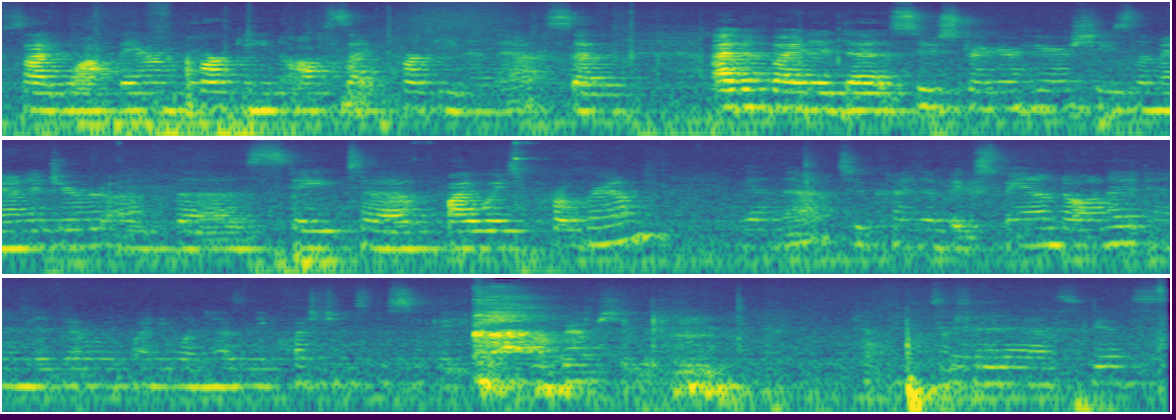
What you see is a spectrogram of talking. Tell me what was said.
sidewalk there and parking, off-site parking and that. So I've invited uh, Sue Stringer here, she's the manager of the state uh, byways program that to kind of expand on it and if anyone has any questions specific to the program, she would be happy to Person ask, yes.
